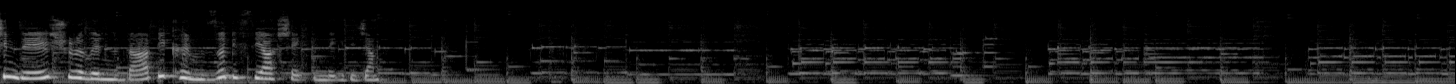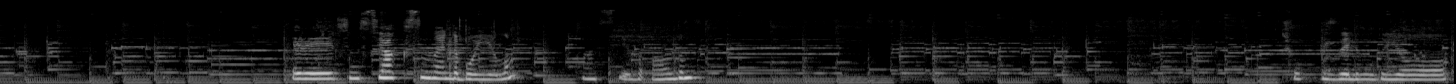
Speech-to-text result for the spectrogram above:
Şimdi şuralarını da bir kırmızı bir siyah şeklinde gideceğim. Evet şimdi siyah kısımlarını da boyayalım. Ben siyahı aldım. Çok güzel oluyor.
